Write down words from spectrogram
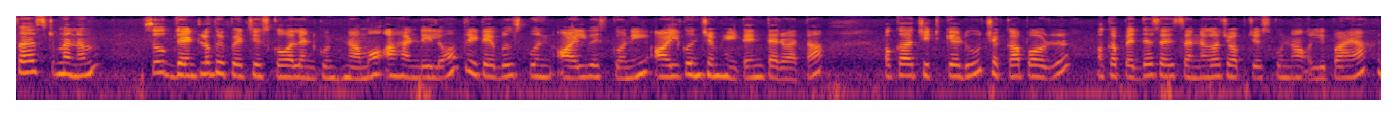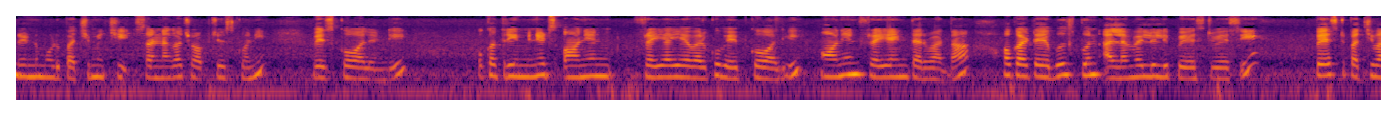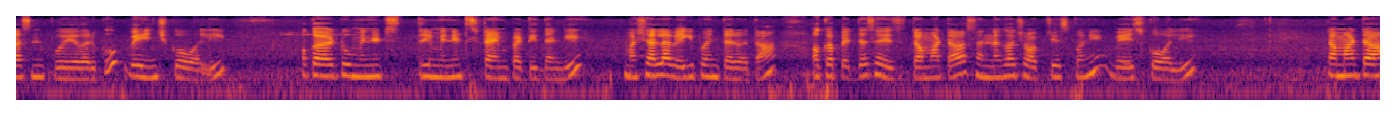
First మనం soup దేంట్లో prepare చేసుకోవాలనుకుంటున్నామో ఆ హండీలో త్రీ టేబుల్ స్పూన్ ఆయిల్ వేసుకొని ఆయిల్ కొంచెం హీట్ అయిన తర్వాత ఒక చిటికెడు చెక్క పౌడర్ ఒక పెద్ద సైజ్ సన్నగా చాప్ చేసుకున్న ఉల్లిపాయ రెండు మూడు పచ్చిమిర్చి సన్నగా చాప్ చేసుకొని వేసుకోవాలండి. ఒక త్రీ మినిట్స్ ఆనియన్ ఫ్రై అయ్యే వరకు వేపుకోవాలి. ఆనియన్ ఫ్రై అయిన తర్వాత ఒక టేబుల్ స్పూన్ అల్లం వెల్లుల్లి పేస్ట్ వేసి పేస్ట్ పచ్చివాసన పోయే వరకు వేయించుకోవాలి. ఒక two minutes three minutes time పట్టిద్దండి. Masala వేగిపోయిన తర్వాత ఒక పెద్ద సైజు టమాటా సన్నగా చాప్ చేసుకొని వేసుకోవాలి. టమాటా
